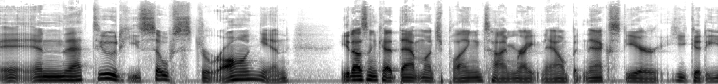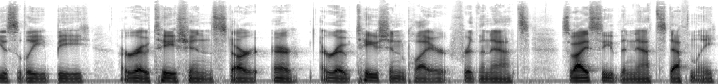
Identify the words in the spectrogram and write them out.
And that dude, he's so strong and he doesn't get that much playing time right now, but next year he could easily be a rotation start or a rotation player for the Nets. So I see the Nets definitely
